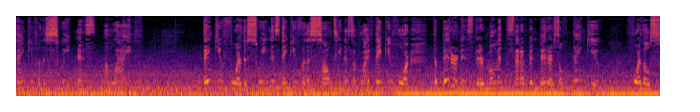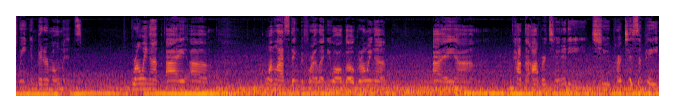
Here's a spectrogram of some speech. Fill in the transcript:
thank you for the sweetness of life. Thank you for the sweetness. Thank you for the saltiness of life. Thank you for the bitterness. There are moments that have been bitter. So thank you for those sweet and bitter moments. Growing up, I, um, one last thing before I let you all go. Growing up, I um, had the opportunity to participate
